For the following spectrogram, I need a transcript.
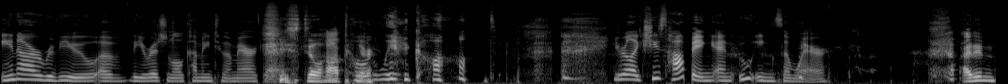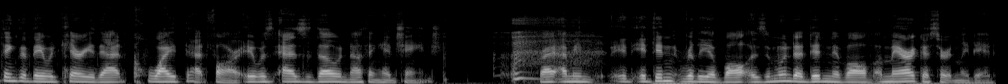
in our review of the original Coming to America. She's still hopping. Totally called. you were like, she's hopping and oohing somewhere. I didn't think that they would carry that quite that far. It was as though nothing had changed. Right? I mean, it, it didn't really evolve. Zamunda didn't evolve. America certainly did.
